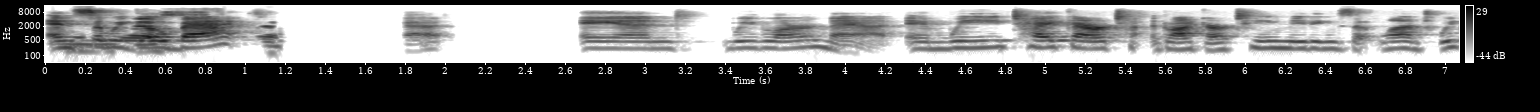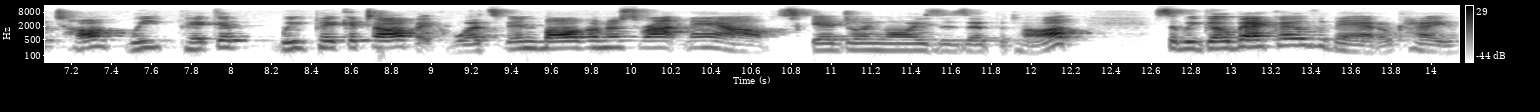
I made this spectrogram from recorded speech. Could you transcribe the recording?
and so we go back to that and we learn that. And we take our t- like our team meetings at lunch we talk we pick a we pick a topic. What's been bothering us right now? Scheduling always is at the top. So we go back over that. Okay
